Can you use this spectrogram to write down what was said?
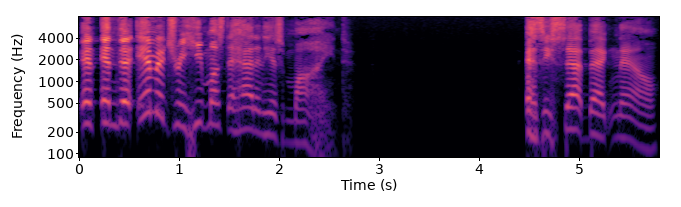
and, and the imagery he must have had in his mind as he sat back now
